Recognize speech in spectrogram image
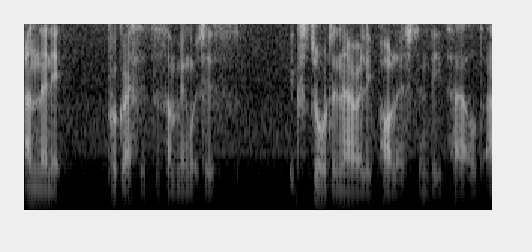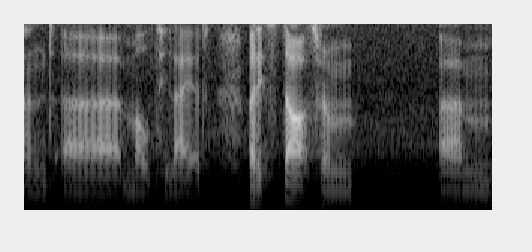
and then it progresses to something which is extraordinarily polished and detailed and uh, multi-layered. But it starts from um,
